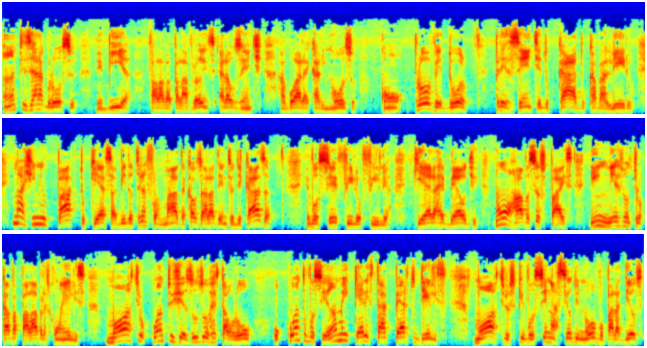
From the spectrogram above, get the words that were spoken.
Antes era grosso, bebia, falava palavrões, era ausente. Agora é carinhoso, com provedor, presente, educado, cavalheiro. Imagine o impacto que essa vida transformada causará dentro de casa. E você, filho ou filha, que era rebelde, não honrava seus pais, nem mesmo trocava palavras com eles. Mostre o quanto Jesus o restaurou, o quanto você ama e quer estar perto deles. Mostre-os que você nasceu de novo para Deus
